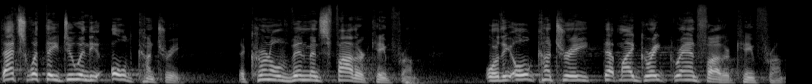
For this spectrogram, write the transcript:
that's what they do in the old country that Colonel Vindman's father came from, or the old country that my great grandfather came from,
